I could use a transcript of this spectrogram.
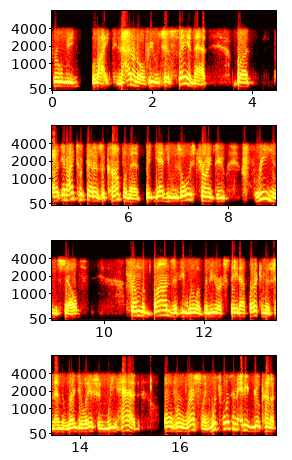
truly liked." Now I don't know if he was just saying that, but uh, you know, I took that as a compliment, but yet he was always trying to free himself from the bonds, if you will, of the New York State Athletic Commission and the regulation we had over wrestling, which wasn't any real kind of.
